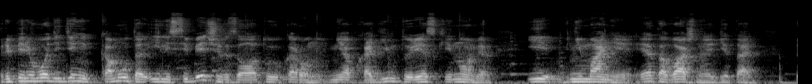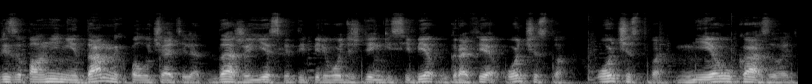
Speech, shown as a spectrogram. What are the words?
При переводе денег кому-то или себе через золотую корону необходим турецкий номер – и, внимание, это важная деталь. При заполнении данных получателя, даже если ты переводишь деньги себе, в графе «Отчество» отчество не указывать.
